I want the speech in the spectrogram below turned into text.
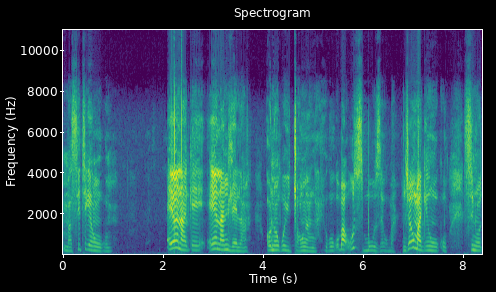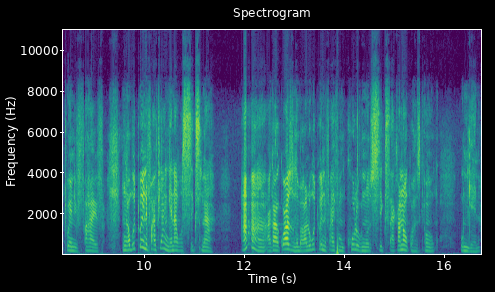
masithi ke ngoku eyona ke eyona ndlela onokuyijonga ngayo kukuba uzibuze ukuba njengoba ke ngoku sino-25 ingaba u-25 uyangena ku-6 na? Ah akakwazi ngoba kaloku u-25 mkhulu kuno-6 akanokwazi ke ngoku ungena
